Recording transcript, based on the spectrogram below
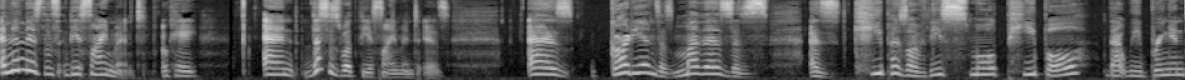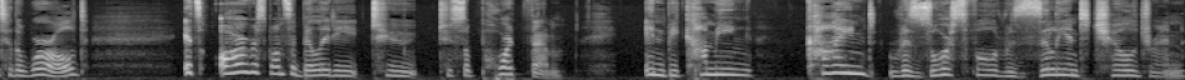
And then there's this, the assignment, okay? And this is what the assignment is. As guardians, as mothers, as as keepers of these small people that we bring into the world, it's our responsibility to to support them in becoming kind, resourceful, resilient children.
